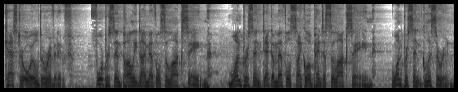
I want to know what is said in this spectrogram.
castor oil derivative, 4% polydimethylsiloxane, 1% decamethylcyclopentasiloxane, 1% glycerin,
